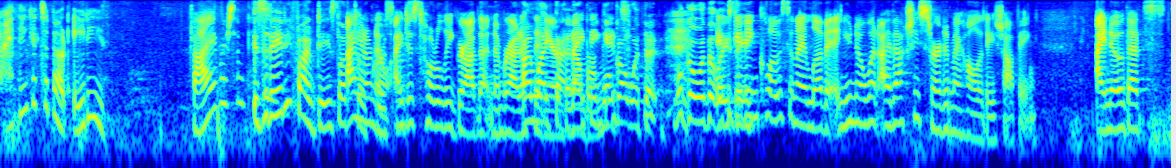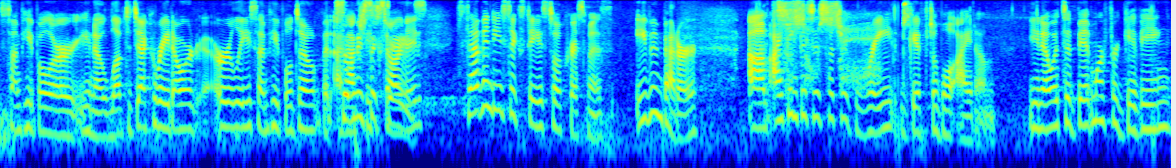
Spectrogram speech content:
I think it's about 85 or something. Is it 85 days left I don't know. Christmas? I just totally grabbed that number out of I thin like air, that but number. I think We'll go with it. We'll go with it, It's getting close and I love it. And you know what? I've actually started my holiday shopping. I know that's some people are, you know, love to decorate or, early, some people don't, but I've actually 76 started. days. 76 days till Christmas, even better. Um, I think this is such a great giftable item. You know, it's a bit more forgiving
